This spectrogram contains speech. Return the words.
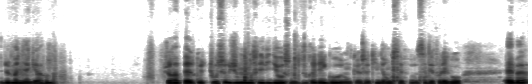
deux Maniagardes. Je rappelle que tous ceux que je montre dans cette vidéo sont de vrais Lego, donc euh, ceux qui me diront que c'est des faux Lego, eh ben,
